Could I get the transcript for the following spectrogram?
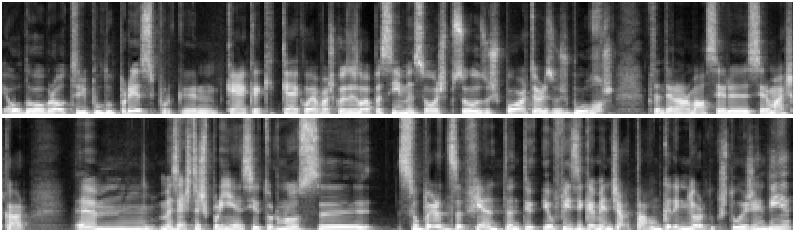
é o dobro ou o triplo do preço, porque quem é, que, quem é que leva as coisas lá para cima? São as pessoas, os porters, os burros, portanto é normal ser, ser mais caro. Hum, mas esta experiência tornou-se super desafiante. Portanto, eu, eu fisicamente já estava um bocadinho melhor do que estou hoje em dia,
